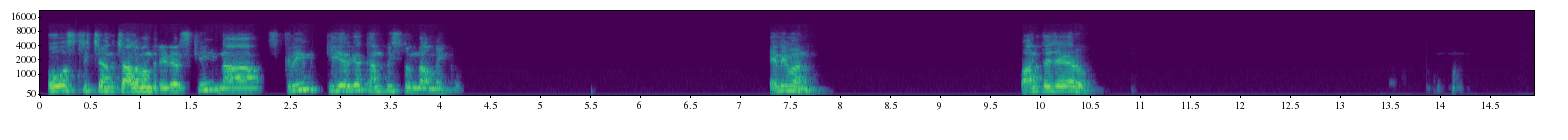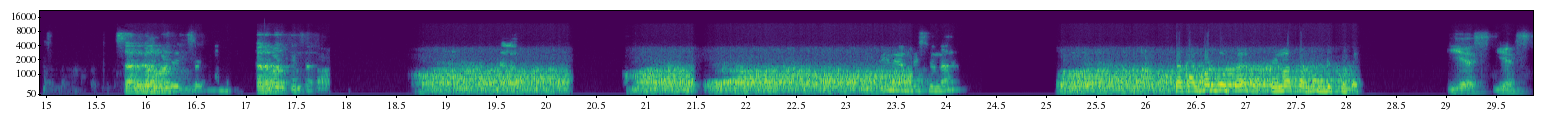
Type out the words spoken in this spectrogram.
పోస్ట్ ఇచ్చాను చాలా మంది లీడర్స్కి. నా స్క్రీన్ క్లియర్గా కనిపిస్తుందా మీకు? ఎనీవన్ భానుతేజ గారు? సార్ కనబడుతుంది సార్. హలో. స్క్రీన్ కనిపిస్తుందా సార్ కనపడుతుంది సార్. శ్రీనివాస్ సార్ కనిపిస్తుంది. ఎస్ ఎస్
